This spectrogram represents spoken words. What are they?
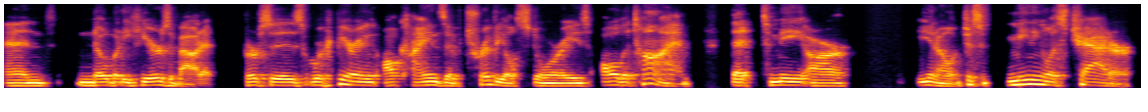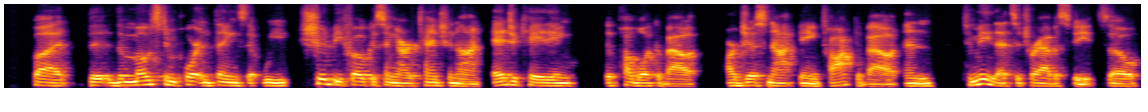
and nobody hears about it. Versus we're hearing all kinds of trivial stories all the time that to me are, you know, just meaningless chatter but the, the most important things that we should be focusing our attention on, educating the public about, are just not being talked about. And to me, that's a travesty. So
